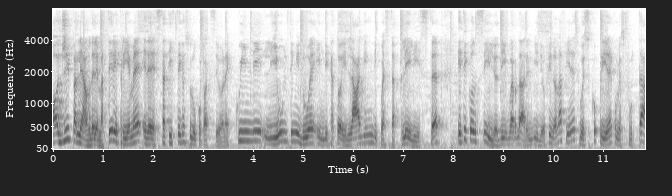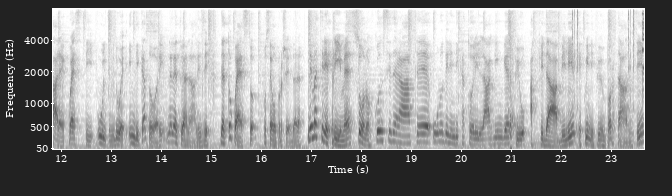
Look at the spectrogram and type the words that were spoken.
Oggi parliamo delle materie prime e delle statistiche sull'occupazione, quindi gli ultimi due indicatori lagging di questa playlist e ti consiglio di guardare il video fino alla fine se vuoi scoprire come sfruttare questi ultimi due indicatori nelle tue analisi. Detto questo, possiamo procedere. Le materie prime sono considerate uno degli indicatori lagging più affidabili e quindi più importanti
